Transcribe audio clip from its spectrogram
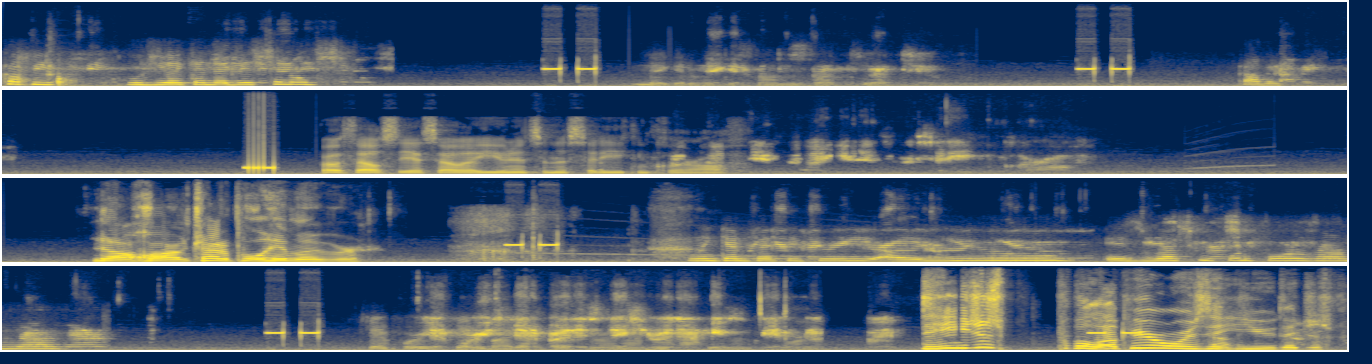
Copy. Would you like an additional? Negative at this time, is that too? Copy. Both LCSO units in the city you can clear off. No, hold on, I'm trying to pull him over. Lincoln 53, are you... Is Rescue 44 around there? 10 4, he's standing by the station right now. He's being informed. Did he just pull up here, or is it you that just?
